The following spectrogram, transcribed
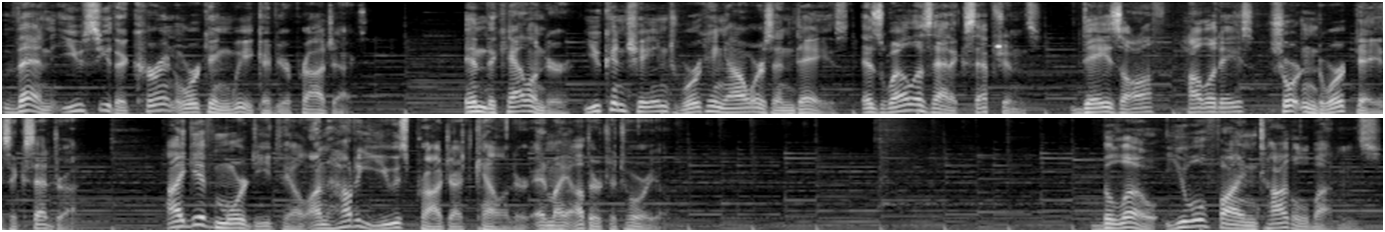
Then you see the current working week of your project. In the calendar, you can change working hours and days, as well as add exceptions, days off, holidays, shortened workdays, etc. I give more detail on how to use Project Calendar in my other tutorial. Below, you will find toggle buttons.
